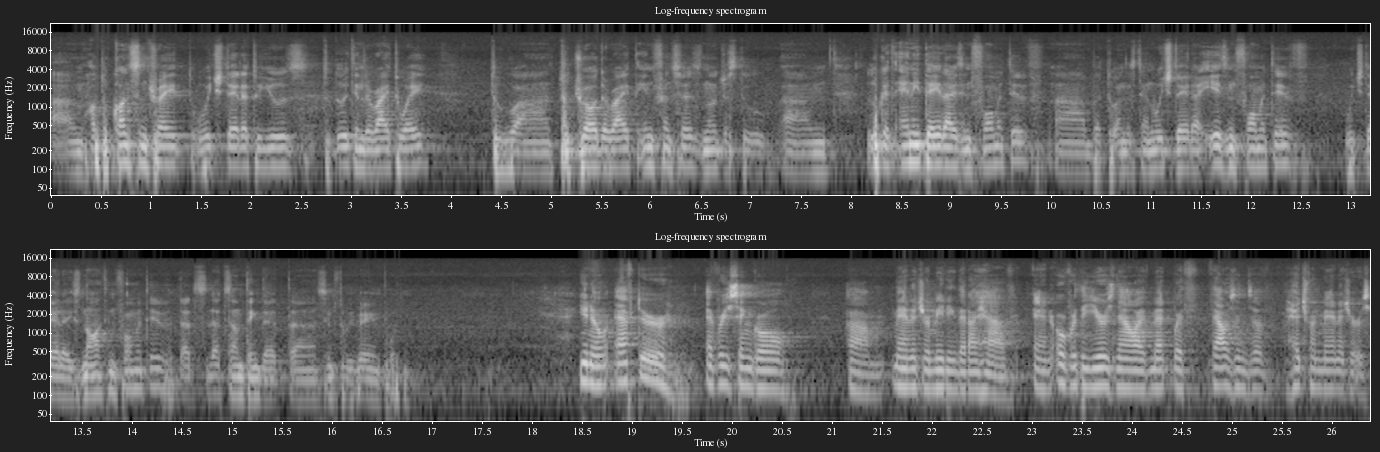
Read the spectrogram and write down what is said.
um, how to concentrate, which data to use, to do it in the right way, to, uh, to draw the right inferences, not just to um, look at any data as informative, uh, but to understand which data is informative, which data is not informative. That's, that's something that uh, seems to be very important. You know, after every single um, manager meeting that I have. And over the years now, I've met with thousands of hedge fund managers.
